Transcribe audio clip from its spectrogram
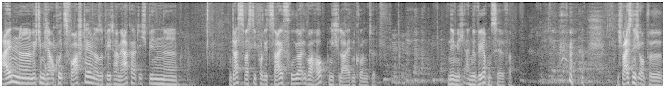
einen äh, möchte ich mich auch kurz vorstellen, also Peter Merkert, ich bin äh, das, was die Polizei früher überhaupt nicht leiden konnte, nämlich ein Bewährungshelfer. ich weiß nicht, ob äh,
